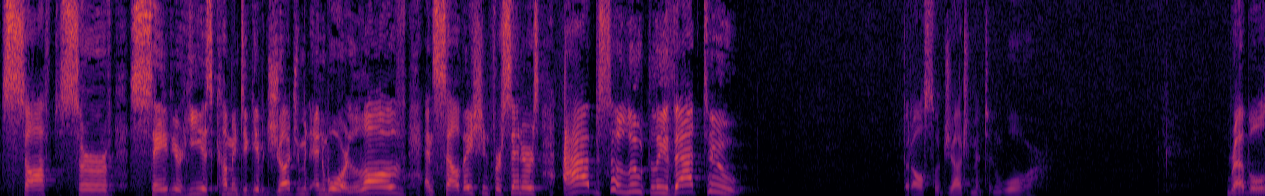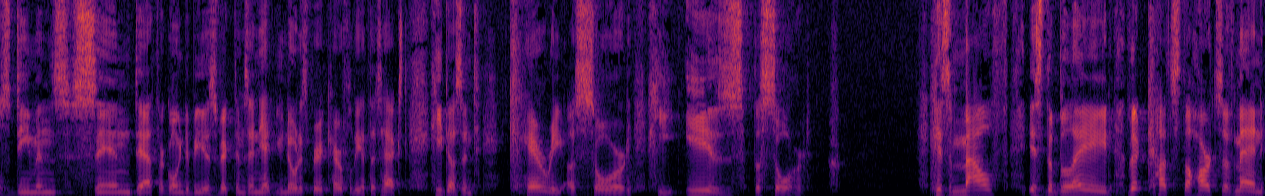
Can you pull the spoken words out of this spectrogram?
soft serve Savior. He is coming to give judgment and war, love and salvation for sinners. Absolutely, that too but also judgment and war. Rebels, demons, sin, death are going to be his victims, and yet you notice very carefully at the text, he doesn't carry a sword, he is the sword. His mouth is the blade that cuts the hearts of men.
